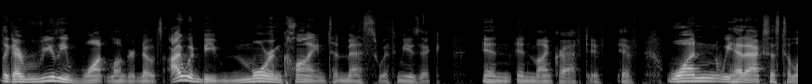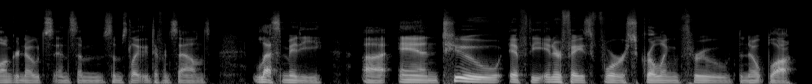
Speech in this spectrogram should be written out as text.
like, I really want longer notes. I would be more inclined to mess with music in in Minecraft if if one we had access to longer notes and some some slightly different sounds, less MIDI, uh, and two if the interface for scrolling through the note block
